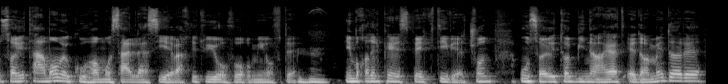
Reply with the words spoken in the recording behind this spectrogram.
سایه تمام کوه ها مسلسیه وقتی توی افق میفته این به خاطر پرسپکتیوه چون اون سایه تا بی نهایت ادامه داره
